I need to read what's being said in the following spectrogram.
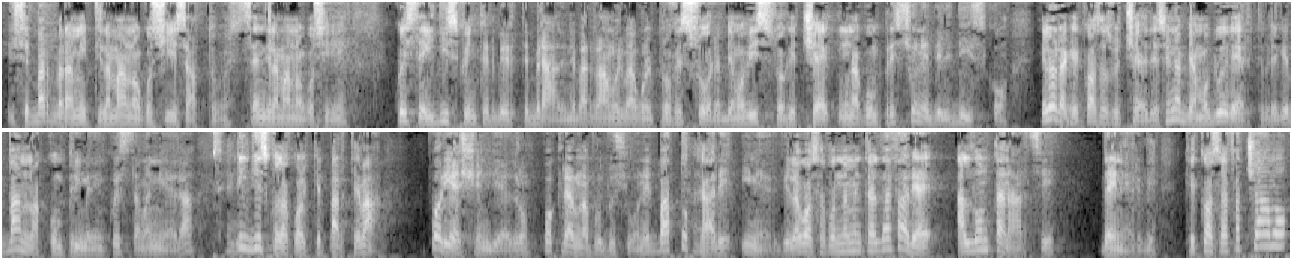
e se Barbara metti la mano così, esatto, stendi la mano così, questo è il disco intervertebrale, ne parlavamo prima con il professore, abbiamo visto che c'è una compressione del disco. E allora che cosa succede? Se noi abbiamo due vertebre che vanno a comprimere in questa maniera, Sì. il disco da qualche parte va, poi riesce indietro, può creare una protusione e va a toccare i nervi. La cosa fondamentale da fare è allontanarsi dai nervi. Che cosa facciamo?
